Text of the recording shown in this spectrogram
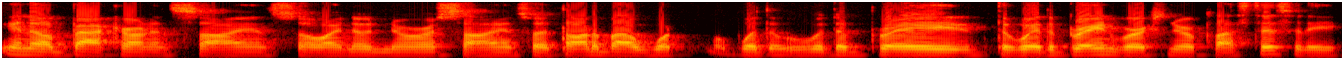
you know, background in science, so I know neuroscience. So I thought about what with the, with the brain, the way the brain works, neuroplasticity,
